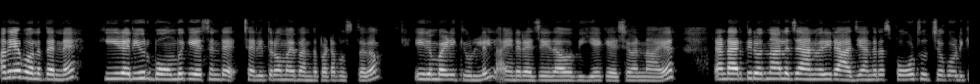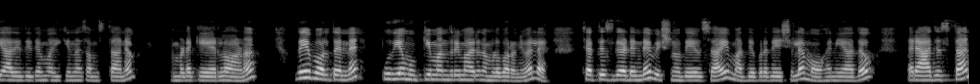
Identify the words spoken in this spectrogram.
അതേപോലെ തന്നെ കീഴരിയൂർ ബോംബ് കേസിന്റെ ചരിത്രവുമായി ബന്ധപ്പെട്ട പുസ്തകം ഇരുമ്പഴിക്കുള്ളിൽ അതിന്റെ രചയിതാവ് വി. എ. കേശവൻ നായർ. രണ്ടായിരത്തി ഇരുപത്തിനാല് ജാനുവരി രാജ്യാന്തര സ്പോർട്സ് ഉച്ചകോടിക്ക് ആതിഥ്യം വഹിക്കുന്ന സംസ്ഥാനം നമ്മുടെ കേരളമാണ്. അതേപോലെ തന്നെ പുതിയ മുഖ്യമന്ത്രിമാർ നമ്മൾ പറഞ്ഞു അല്ലെ? ഛത്തീസ്ഗഡിന്റെ വിഷ്ണുദേവ് സായ് മധ്യപ്രദേശിലെ മോഹൻ യാദവ് രാജസ്ഥാൻ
